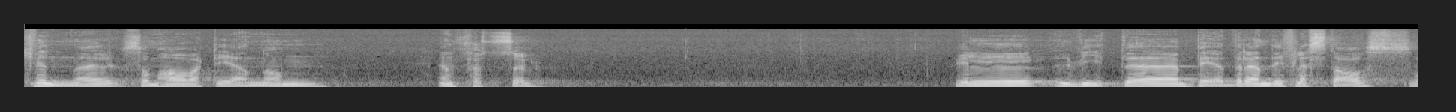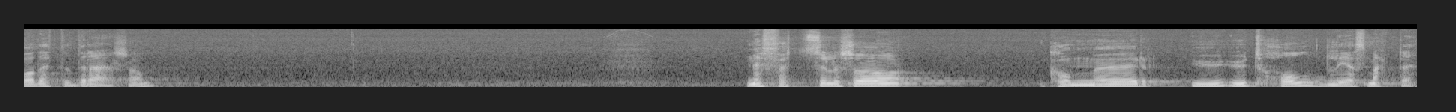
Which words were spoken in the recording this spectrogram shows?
Kvinner som har vært igjennom en fødsel, vil vite bedre enn de fleste av oss hva dette dreier seg om. Med fødsel så kommer uutholdelige smerter,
